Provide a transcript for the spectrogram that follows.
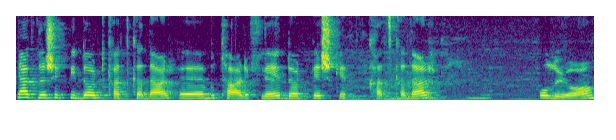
Yaklaşık bir 4 kat kadar e, bu tarifle 4-5 kat kadar oluyor.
